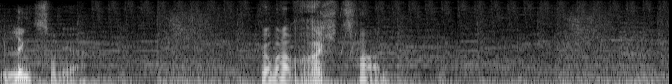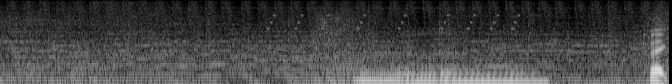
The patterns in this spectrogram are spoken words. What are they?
Links von mir. Ich will aber nach rechts fahren. Weg.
